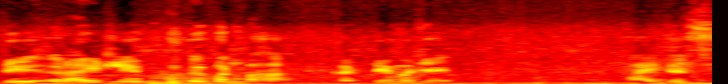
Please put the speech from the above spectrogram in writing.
खड्डे राईट लेफ्ट कुठे पण पहा. खड्डे म्हणजे आहेतच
